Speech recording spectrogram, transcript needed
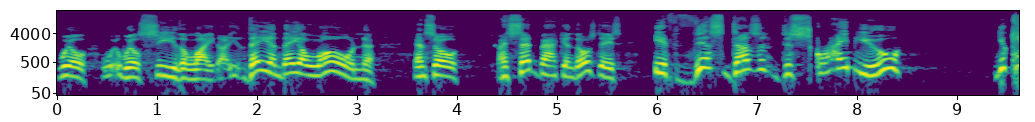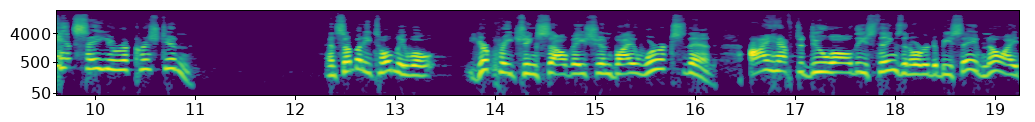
will, will see the light. They and they alone. And so I said back in those days if this doesn't describe you, you can't say you're a Christian. And somebody told me, well, you're preaching salvation by works then. I have to do all these things in order to be saved. No, I,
